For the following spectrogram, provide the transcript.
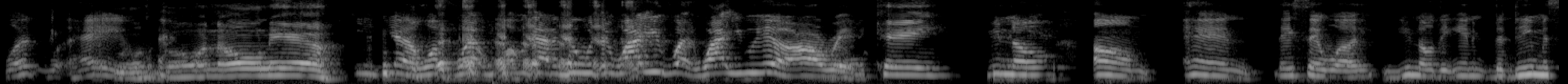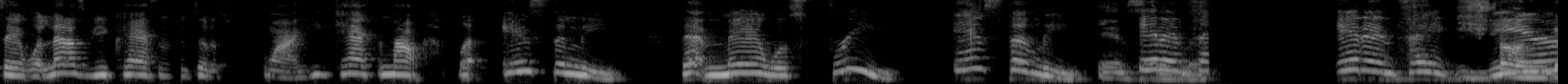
what, what hey, What's going on here? yeah, what, what, what we got to do with you? Why you, what, why you here already? Okay. You know, um, and they said, well, you know, the the demon said, well, let us be cast into the swine. He cast him out, but instantly that man was free. Instantly, Instantly. take- it didn't take years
